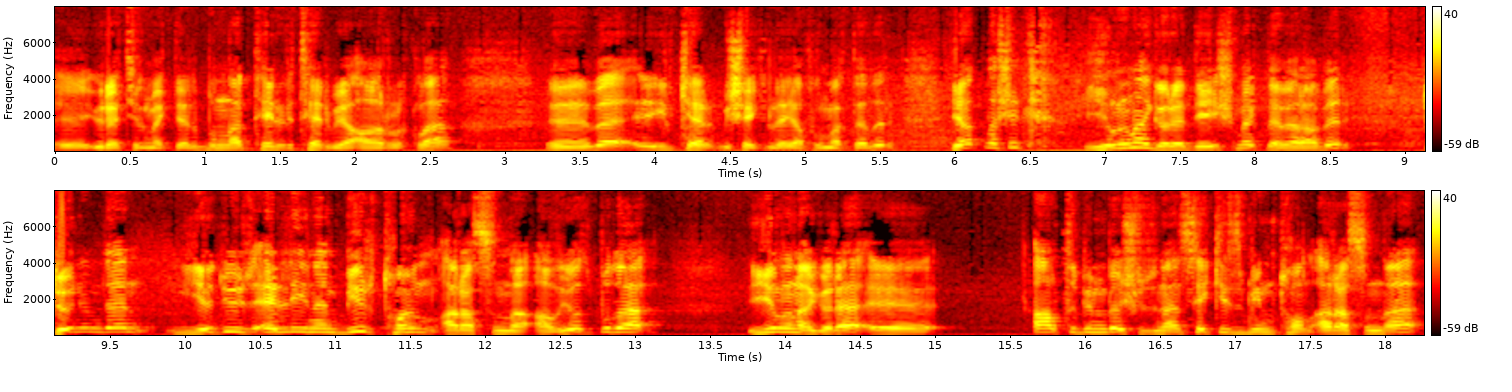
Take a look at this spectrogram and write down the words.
e, üretilmektedir. Bunlar telli terbiye ağırlıkla e, ve ilkel bir şekilde yapılmaktadır. Yaklaşık yılına göre değişmekle beraber dönümden 750 ile 1 ton arasında alıyoruz. Bu da yılına göre e, 6500 ile 8000 ton arasında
